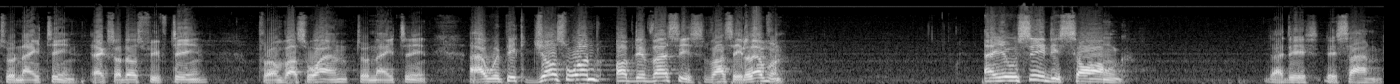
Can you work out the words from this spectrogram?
to 19. Exodus 15, from verse 1 to 19. I will pick just one of the verses, verse 11. And you will see the song that they, they sang.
